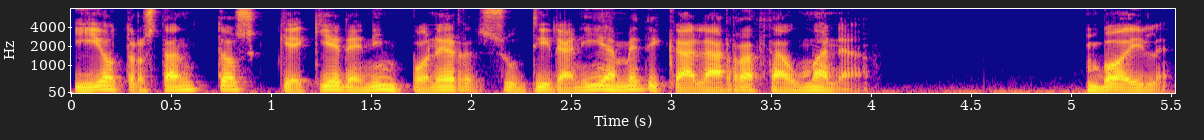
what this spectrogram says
y otros tantos que quieren imponer su tiranía médica a la raza humana. Boyle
